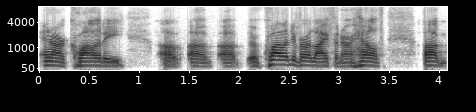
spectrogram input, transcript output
and our quality of, of, of the quality of our life and our health. Um,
